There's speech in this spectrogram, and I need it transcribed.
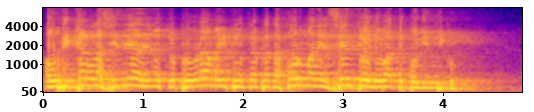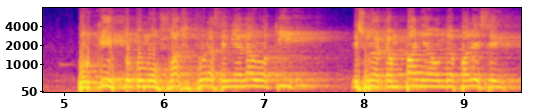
a ubicar las ideas de nuestro programa y nuestra plataforma en el centro del debate político. Porque esto, como fuera señalado aquí, es una campaña donde aparecen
